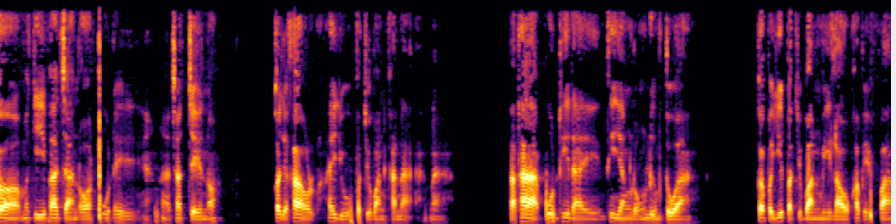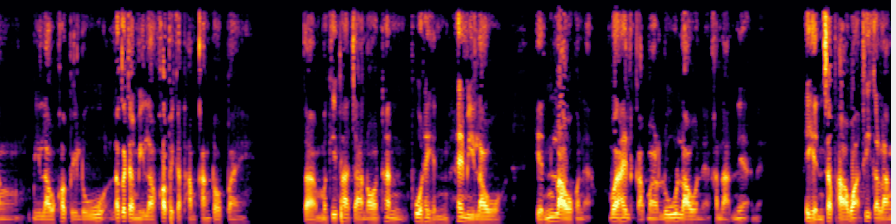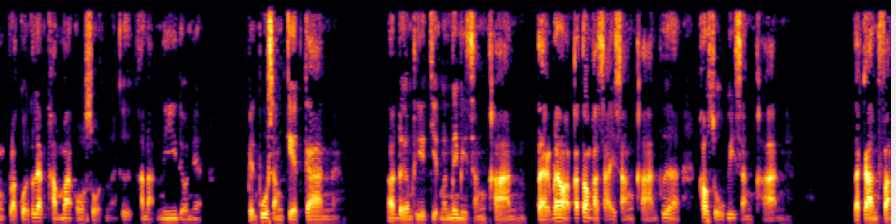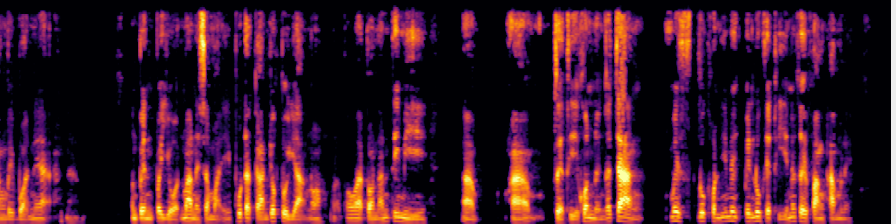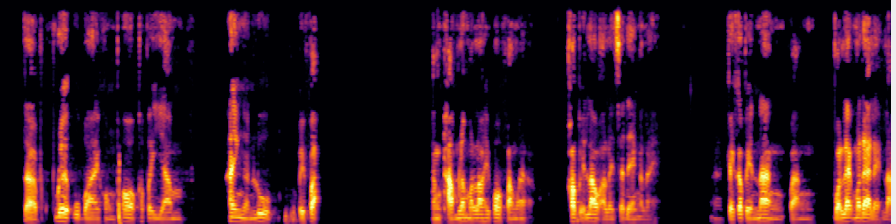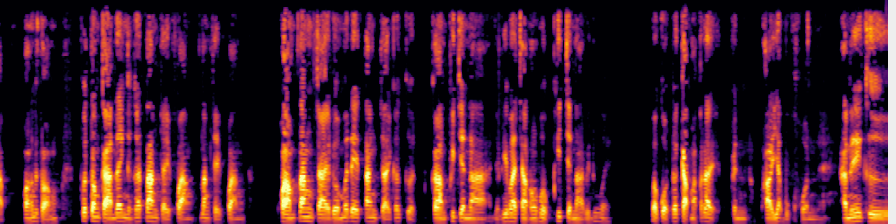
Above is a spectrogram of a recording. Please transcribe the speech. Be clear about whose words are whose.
Speaker 1: ก็เมื่อกี้พระอาจารย์ออสพูดได้ชัดเจนเนาะก็จะเข้าให้อยู่ปัจจุบันขณะนะแต่ถ้าพูดที่ใดที่ยังหลงลืมตัว ก็ไปยึดปัจจุบันมีเราเข้าไปฟัง มีเราเข้าไปรู้ แล้วก็จะมีเราเข้าไปกระทำครั้งต่อไป แต่เมื่อกี้พระอาจารย์ออสท่านพูดให้เห็นให้มีเราเห็นเราคนนี่ยว่าให้กลับมารู้เราเนี่ยขนาดเนี้ยให้เห็นสภาวะที่กำลังปรากฏก็เรียกธรรมะโอสถนะคือขณะนี้เดี๋ยวนี้ เป็นผู้สังเกตการนะถ้าเดิมทีจิตมันไม่มีสังขาร แต่แล้วก็ต้องอาศัยสังขารเพื่อเข้าสู่วิสังขาร แต่การฟังบ่อยๆเนี่ยมันเป็นประโยชน์มากในสมัยพุทธกาลยกตัวอย่างเนาะ เพราะว่าตอนนั้นที่มีเศรษฐีคนหนึ่งก็จ้าง ไม่ลูกคนนี้ไม่เป็นลูกเศรษฐีไม่เคยฟังธรรมเลย แต่ด้วยอุบายของพ่อเขาพยายามให้เงินลูกไปฟัง ฟังธรรมแล้วมาเล่าให้พ่อฟังว่าเขาไปเล่าอะไรแสดงอะไรแกก็ไปนั่งฟังวันแรกไม่ได้เลยหลับฟังที่สองเพื่อต้องการได้เงินก็ตั้งใจฟัง ตั้งใจฟัง ความตั้งใจโดยไม่ได้ตั้งใจก็เกิดการพิจารณา อย่างที่พระอาจารย์อ้นพูดพิจารณาไปด้วย ปรากฏว่ากลับมาก็ได้เป็นอายะบุคคล อันนี้คือ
